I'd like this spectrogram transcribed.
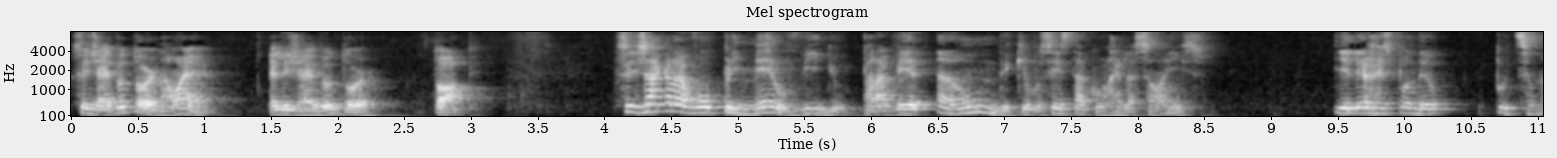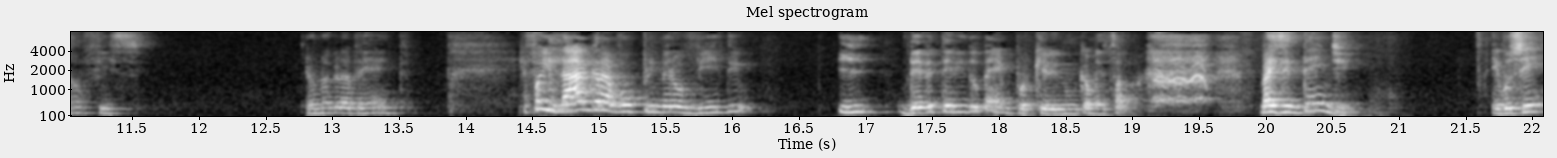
Você já é doutor, não é? Ele já é doutor. Top. Você já gravou o primeiro vídeo para ver aonde que você está com relação a isso? E ele respondeu: Putz, eu não fiz. Eu não gravei ainda. Ele foi lá, gravou o primeiro vídeo e deve ter ido bem, porque ele nunca me falou. Mas entende? É você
